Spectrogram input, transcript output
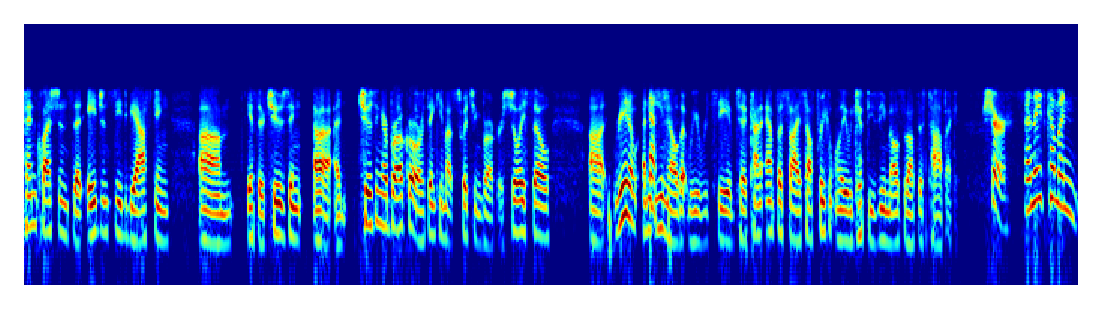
10 questions that agents need to be asking um, if they're choosing uh, choosing a broker or thinking about switching brokers. Julie, so uh, read a, an yes. email that we received to kind of emphasize how frequently we get these emails about this topic. Sure. And these come in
